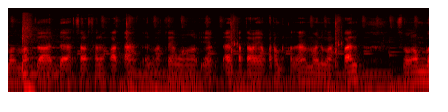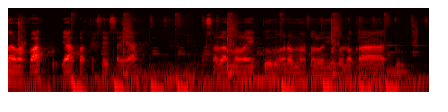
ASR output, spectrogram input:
Mohon maaf bila ada salah-salah kata dan kata yang dan kata yang kurang berkenan. Mohon maafkan semoga bermanfaat ya podcast dari saya. Wassalamualaikum warahmatullahi wabarakatuh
